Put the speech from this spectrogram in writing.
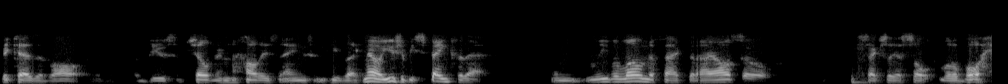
because of all you know, abuse of children and all these things, and he's like, "No, you should be spanked for that," and leave alone the fact that I also sexually assault little boys.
